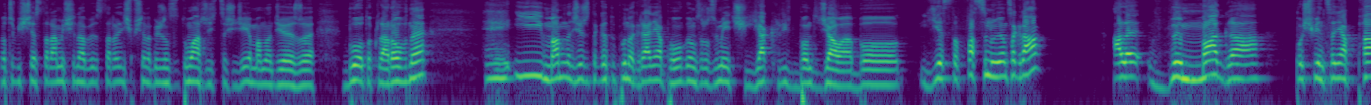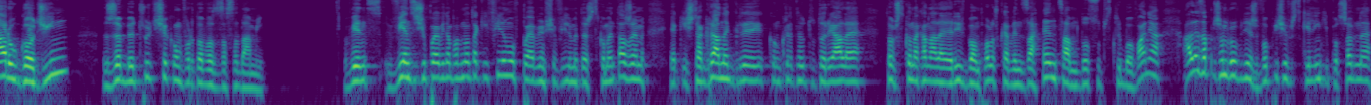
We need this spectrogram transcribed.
oczywiście staramy się staraliśmy się na bieżąco tłumaczyć, co się dzieje. Mam nadzieję, że było to klarowne. I mam nadzieję, że tego typu nagrania pomogą zrozumieć, jak Riftbond działa, bo jest to fascynująca gra, ale wymaga poświęcenia paru godzin, żeby czuć się komfortowo z zasadami. Więc więcej się pojawi na pewno takich filmów, pojawią się filmy też z komentarzem, jakieś nagrane gry, konkretne tutoriale, to wszystko na kanale Riftbound Polska, więc zachęcam do subskrybowania, ale zapraszam również w opisie wszystkie linki potrzebne,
